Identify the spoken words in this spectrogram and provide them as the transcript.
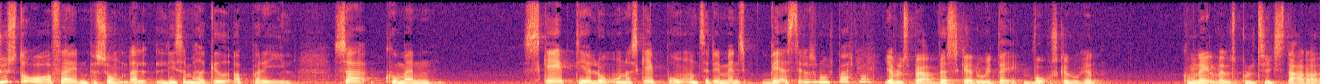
du står over for en person, der ligesom havde givet op på det hele, så kunne man skabe dialogen og skabe broen til det menneske ved at stille sådan nogle spørgsmål? Jeg vil spørge, hvad skal du i dag? Hvor skal du hen? Kommunalvalgspolitik starter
